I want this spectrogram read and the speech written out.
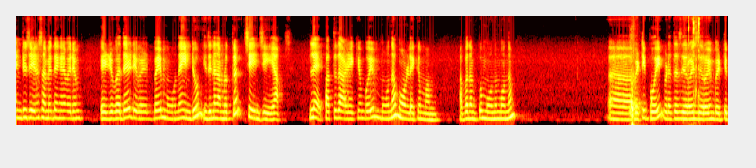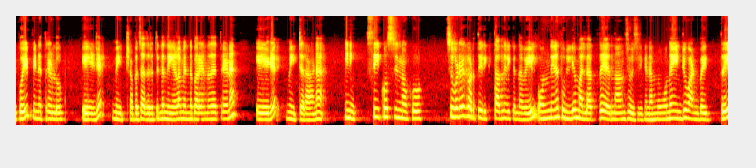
ഇന്റു ചെയ്യുന്ന സമയത്ത് എങ്ങനെ വരും? എഴുപത് ഡിവൈഡ് ബൈ മൂന്ന് ഇന്റു ഇതിനെ നമ്മൾക്ക് ചേഞ്ച് ചെയ്യാം. അല്ലേ? പത്ത് താഴേക്കും പോയി മൂന്ന് മുകളിലേക്കും വന്നു. അപ്പോൾ നമുക്ക് മൂന്നും മൂന്നും വെട്ടിപ്പോയി. ഇവിടുത്തെ സീറോയും സീറോയും വെട്ടിപ്പോയി. പിന്നെ എത്രയേ ഉള്ളൂ ഏഴ് മീറ്റർ അപ്പോൾ ചതുരത്തിന്റെ നീളം എന്ന് പറയുന്നത് എത്രയാണ്? ഏഴ് മീറ്റർ ആണ്. ഇനി സി ക്വസ്റ്റ്യൻ നോക്കൂ. ചുവടെ കൊടുത്തിരി തന്നിരിക്കുന്നവയിൽ ഒന്നിന് തുല്യമല്ലാത്തത് ഏതാണെന്ന് ചോദിച്ചിരിക്കുന്നത് മൂന്ന് ഇന്റു വൺ ബൈ ത്രീ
